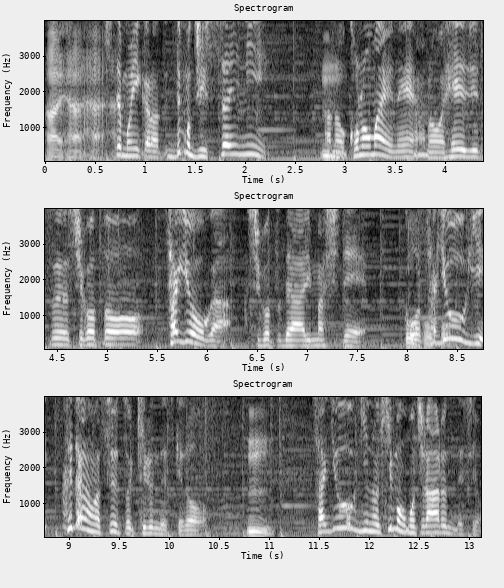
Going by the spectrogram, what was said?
はいはいはいしてもいいかなって。でも実際にあの、うんこの前ねあの平日仕事作業が仕事でありましてこう作業着普段はスーツを着るんですけどうん。作業着の日ももちろんあるんですよ。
